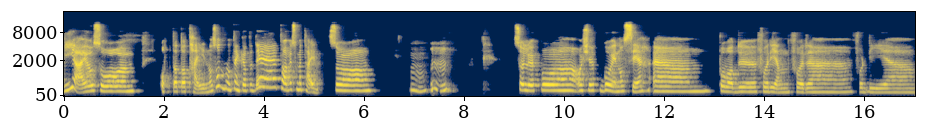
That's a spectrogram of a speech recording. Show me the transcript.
Vi er jo så opptatt av tegn og sånn, og tenker at det tar vi som et tegn. Så Mm. Mm. Så løp og, og kjøp. Gå inn og se eh, på hva du får igjen for, eh, for de eh,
